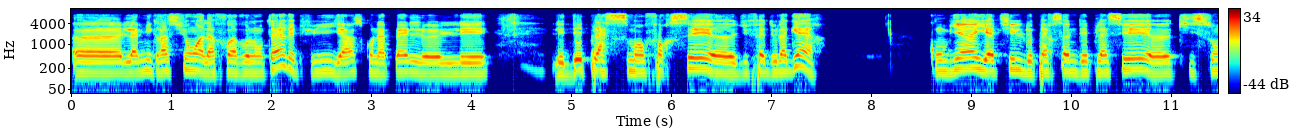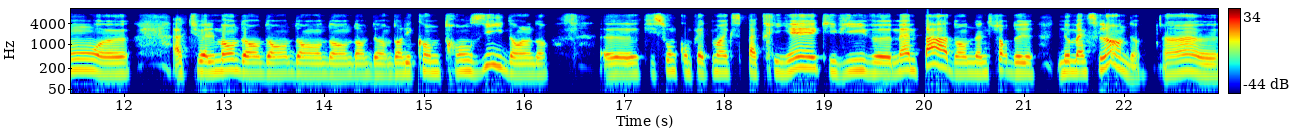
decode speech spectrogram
La migration à la fois volontaire et puis il y a ce qu'on appelle les, les déplacements forcés du fait de la guerre. Combien y a-t-il de personnes déplacées euh, qui sont euh, actuellement dans, les camps de transit, euh, qui sont complètement expatriés, qui vivent même pas dans une sorte de no man's land, hein,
